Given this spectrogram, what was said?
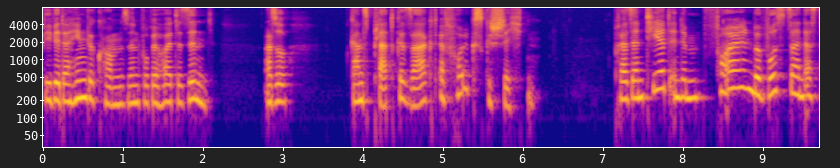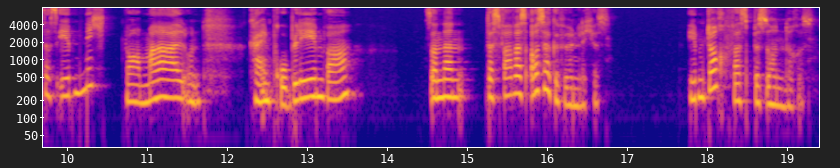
wie wir dahin gekommen sind, wo wir heute sind. Also ganz platt gesagt, Erfolgsgeschichten. Präsentiert in dem vollen Bewusstsein, dass das eben nicht normal und kein Problem war, sondern das war was Außergewöhnliches. Eben doch was Besonderes.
